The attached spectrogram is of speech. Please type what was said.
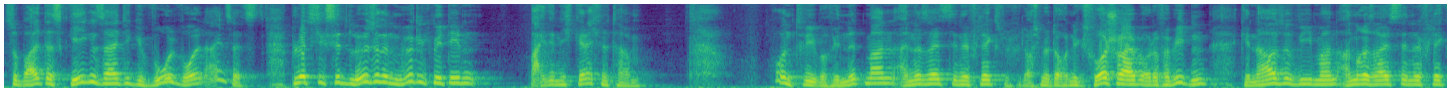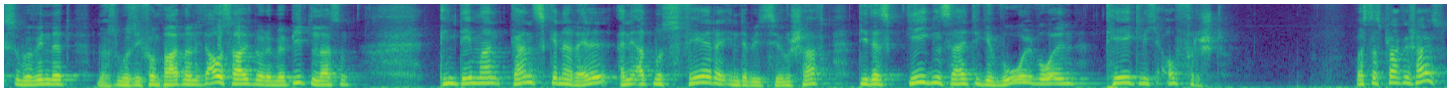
sobald das gegenseitige Wohlwollen einsetzt. Plötzlich sind Lösungen möglich, mit denen beide nicht gerechnet haben. Und wie überwindet man einerseits den Reflex, ich lasse mir doch nichts vorschreiben oder verbieten, genauso wie man andererseits den Reflex überwindet, das muss ich vom Partner nicht aushalten oder mir bieten lassen indem man ganz generell eine Atmosphäre in der Beziehung schafft, die das gegenseitige Wohlwollen täglich auffrischt. Was das praktisch heißt,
